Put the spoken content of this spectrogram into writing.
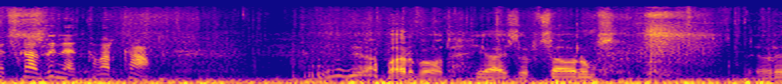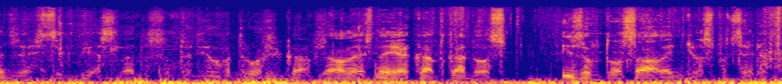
Pēc kā zināt, ka var kāpt? Nu, jāpārbauda, jāizur caurums. Jau redzēs, cik biezs ledus, un tad jau var droši kāpt. Žēlēs neiekāpt kādos izurtos āleņģos pa ceļam.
